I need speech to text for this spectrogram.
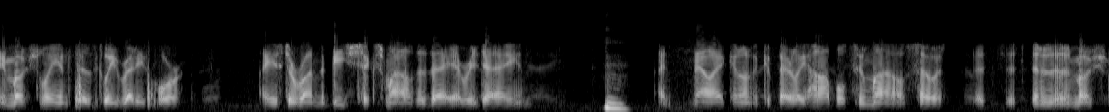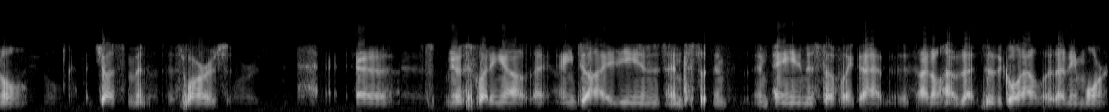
emotionally and physically ready for. I used to run the beach six miles a day every day, and Hmm. I, now I can only could barely hobble two miles. So it's it's it's been an emotional adjustment as far as uh, you know sweating out anxiety and and and, and pain and stuff like that. I don't have that physical outlet anymore.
